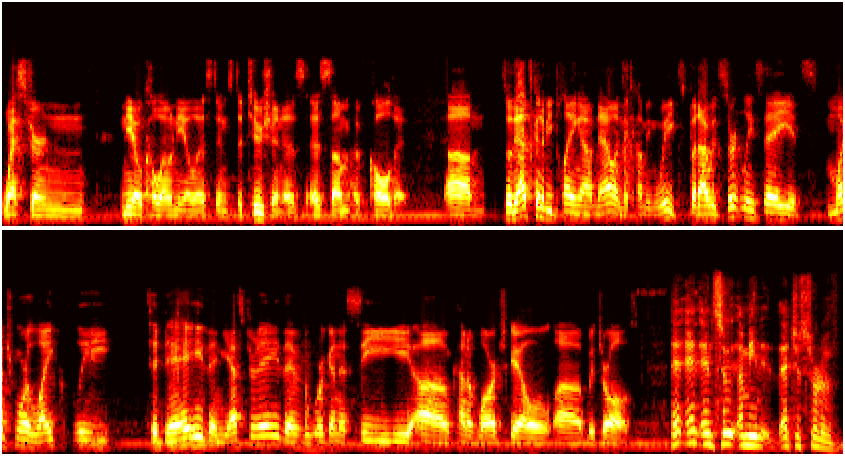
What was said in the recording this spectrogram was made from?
Western neo-colonialist institution, as, as some have called it. Um, so that's going to be playing out now in the coming weeks. But I would certainly say it's much more likely today than yesterday that we're going to see uh, kind of large scale uh, withdrawals. And, and, and so, I mean, that just sort of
